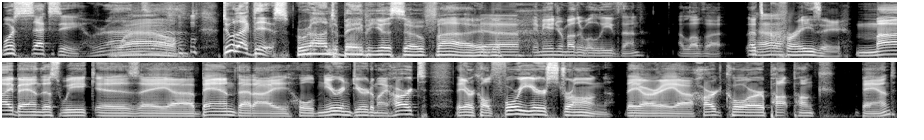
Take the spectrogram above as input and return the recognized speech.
More sexy. Right. Wow. Do it like this, Rhonda, baby, you're so fine. yeah. Yeah, me and your mother will leave then. I love that. That's Yeah. crazy. My band this week is a uh, band that I hold near and dear to my heart. They are called Four Years Strong. They are a uh, hardcore pop punk band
